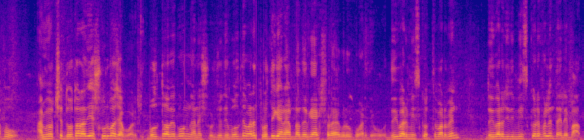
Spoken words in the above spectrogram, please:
আপু আমি হচ্ছে দোতারা দিয়ে সুর বাজাবো আর কি। বলতে হবে কোন গানের সুর? যদি বলতে পারেন প্রতি গানে আপনাদেরকে একশো টাকা করে উপহার দেবো। দুইবার মিস করতে পারবেন। দুইবার যদি মিস করে ফেলেন তাহলে বাদ।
